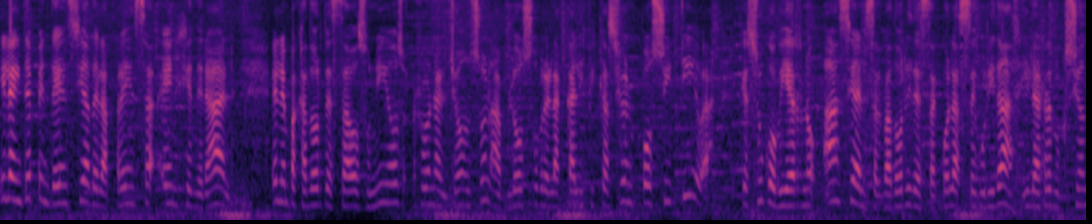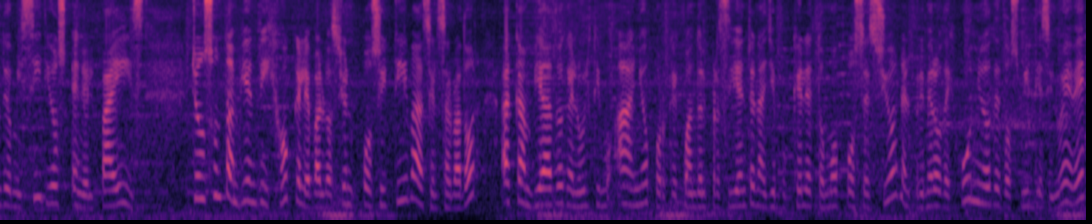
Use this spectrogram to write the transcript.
y la independencia de la prensa en general. El embajador de Estados Unidos, Ronald Johnson, habló sobre la calificación positiva que su gobierno hace a El Salvador y destacó la seguridad y la reducción de homicidios en el país. Johnson también dijo que la evaluación positiva hacia El Salvador ha cambiado en el último año porque cuando el presidente Nayib Bukele tomó posesión el primero de junio de 2019,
